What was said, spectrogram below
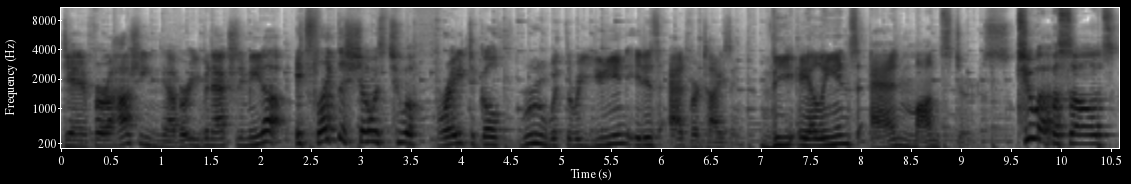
Dan and Furuhashi never even actually meet up. It's like the show is too afraid to go through with the reunion it is advertising. The Aliens and Monsters. Two episodes,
